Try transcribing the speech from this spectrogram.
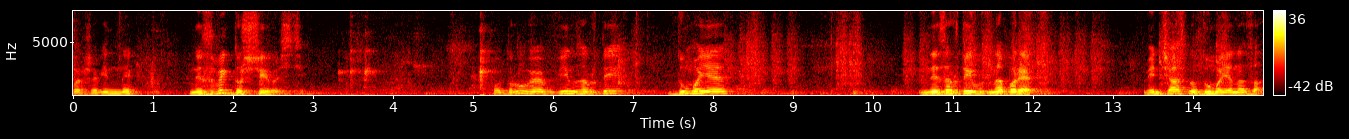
по-перше, він не, не звик до щирості. По-друге, він завжди думає не завжди наперед. Він часно думає назад.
